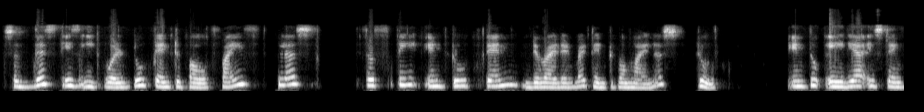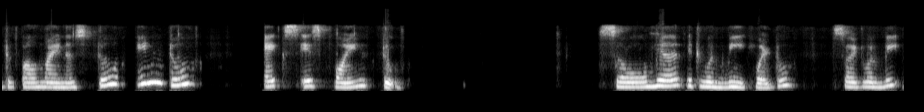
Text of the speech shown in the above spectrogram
So this is equal to 10 to power 5 plus 50 into 10 divided by 10 to power minus 2 into area is 10 to power minus 2 into x is 0.2. So here it would be equal to, so it would be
